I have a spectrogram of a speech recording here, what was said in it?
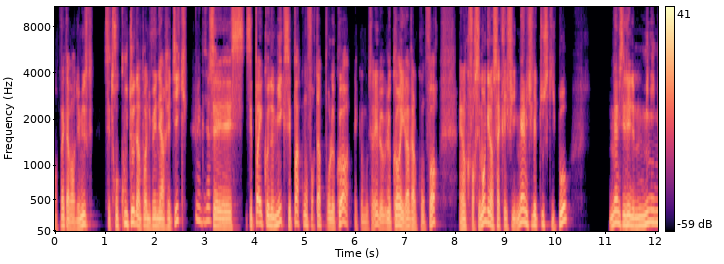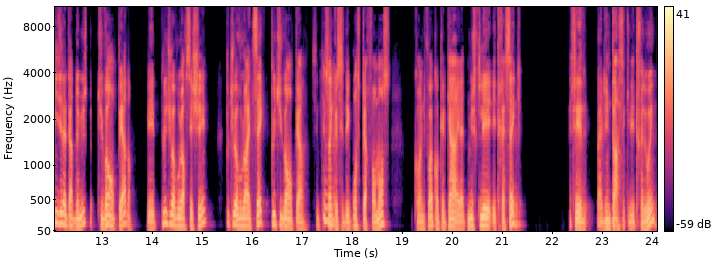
En fait, avoir du muscle, c'est trop coûteux d'un point de vue énergétique. C'est c'est pas économique, c'est pas confortable pour le corps. Et comme vous savez, le, corps il va vers le confort. Et donc forcément, il en sacrifie. Même si tu fais tout ce qu'il faut, même si tu de minimiser la perte de muscle, tu vas en perdre. Et plus tu vas vouloir sécher, plus tu vas vouloir être sec, plus tu vas en perdre. C'est pour ça que c'est des grosses performances. Encore une fois, quand quelqu'un arrive à être musclé et très sec, c'est bah, d'une part c'est qu'il est très doué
